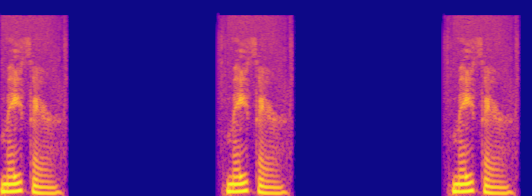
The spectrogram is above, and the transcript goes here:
Mayfair. Mayfair. Mayfair.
